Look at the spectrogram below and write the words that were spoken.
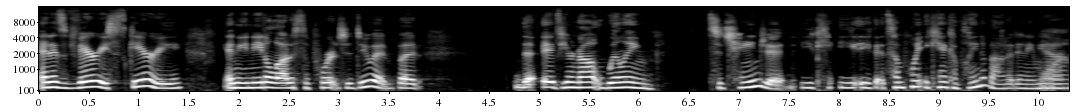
And it's very scary, and you need a lot of support to do it. But the, if you're not willing to change it, you, can, you, at some point you can't complain about it anymore. Yeah.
